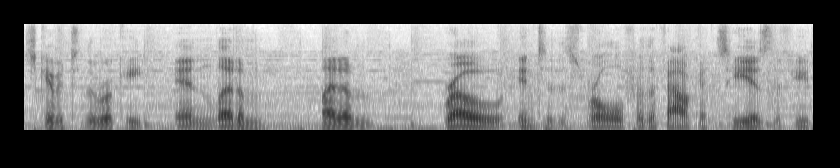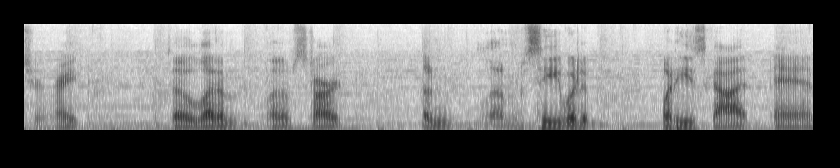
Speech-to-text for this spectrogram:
just give it to the rookie and let him let him grow into this role for the Falcons. He is the future, right? So let him let him start. Let him let him see what it, what he's got and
